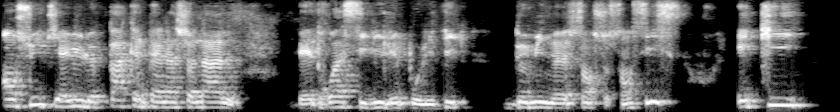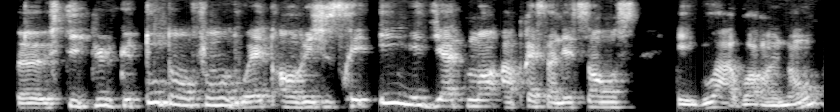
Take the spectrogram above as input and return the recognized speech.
Ensuite, il y a eu le Pacte international des droits civils et politiques de 1966 et qui euh, stipule que tout enfant doit être enregistré immédiatement après sa naissance et doit avoir un nom.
